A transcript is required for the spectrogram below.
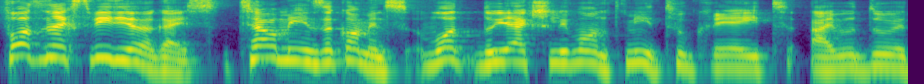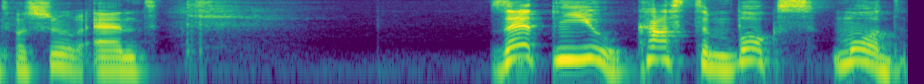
for the next video, guys, tell me in the comments what do you actually want me to create. I will do it for sure. And that new custom box mod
